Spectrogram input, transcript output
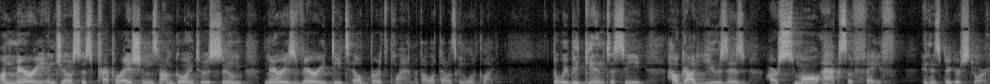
on Mary and Joseph's preparations, and I'm going to assume Mary's very detailed birth plan about what that was going to look like. But we begin to see how God uses our small acts of faith in his bigger story.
